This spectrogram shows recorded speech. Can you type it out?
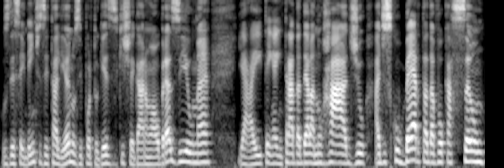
os descendentes italianos e portugueses que chegaram ao Brasil, né? E aí tem a entrada dela no rádio, a descoberta da vocação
